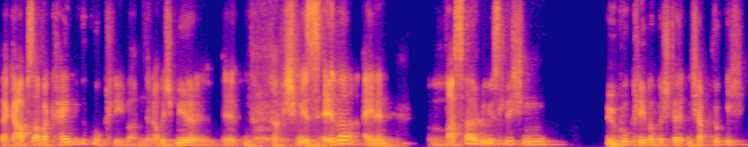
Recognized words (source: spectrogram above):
Da gab es aber keinen Ökokleber. Dann habe ich, mir, äh, hab ich mir selber einen wasserlöslichen Öko-Kleber bestellt. Und ich habe wirklich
